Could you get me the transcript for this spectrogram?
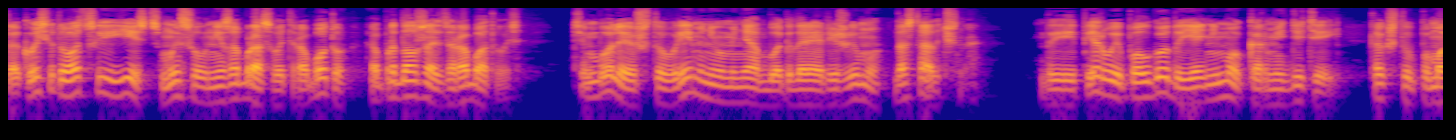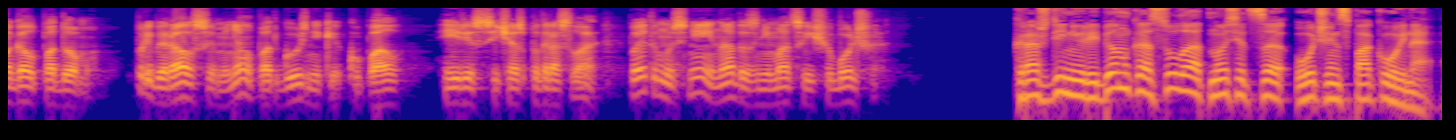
В такой ситуации есть смысл не забрасывать работу, а продолжать зарабатывать. Тем более, что времени у меня, благодаря режиму, достаточно. Да и первые полгода я не мог кормить детей, так что помогал по дому. Прибирался, менял подгузники, купал. Ирис сейчас подросла, поэтому с ней надо заниматься еще больше. К рождению ребенка Сула относится очень спокойно.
